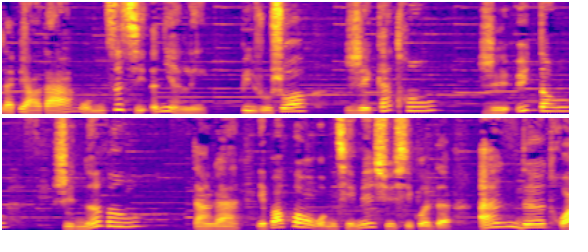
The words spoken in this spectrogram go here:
来表达我们自己的年龄。比如说，J'ai quatre ans，J'ai huit ans。Geneva，，当然也包括我们前面学习过的 under two。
